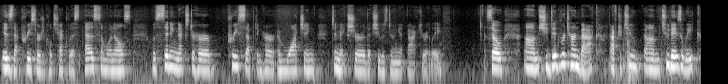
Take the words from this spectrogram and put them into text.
is that pre-surgical checklist as someone else was sitting next to her, precepting her and watching to make sure that she was doing it accurately. So um, she did return back after two, um, two days a week,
